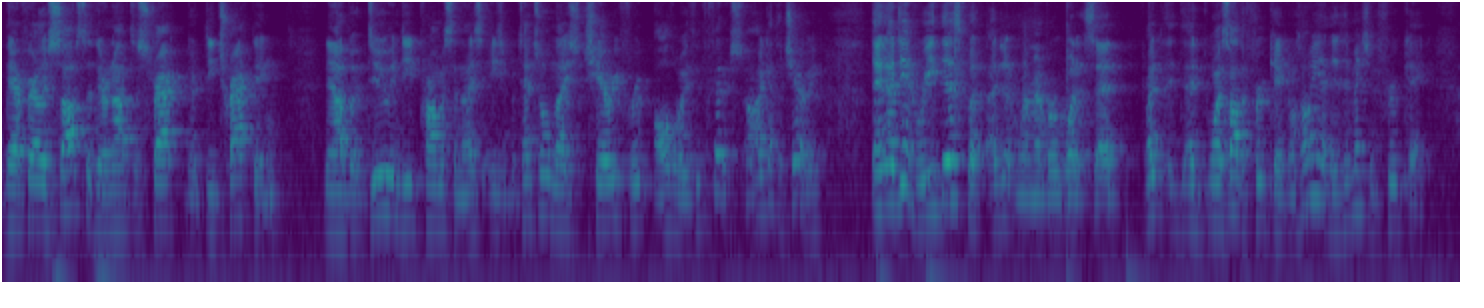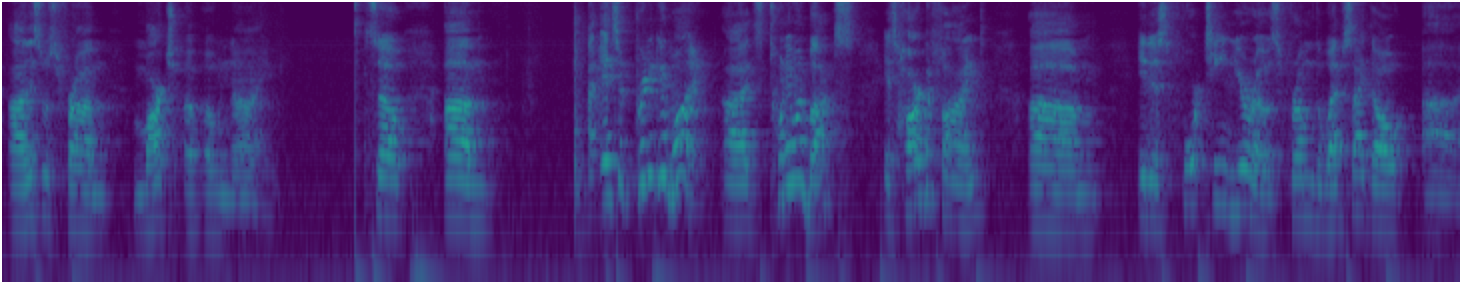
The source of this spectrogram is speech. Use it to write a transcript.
They are fairly soft, so they're not distract, they're detracting now, but do indeed promise a nice aging potential. Nice cherry fruit all the way through the finish. Oh, I got the cherry. And I did read this, but I didn't remember what it said. I, I, when I saw the fruitcake, I was, oh yeah, they did mention fruitcake. Uh, this was from March of 09. So, um, it's a pretty good wine. Uh, it's 21 bucks. It's hard to find. Um, it is 14 euros from the website, though. Uh,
